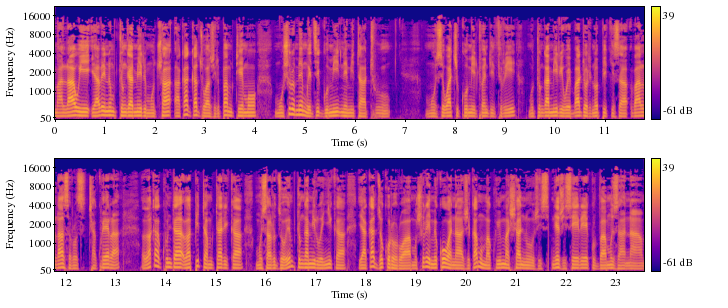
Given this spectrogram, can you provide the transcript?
malawi yave nemutungamiri mutsva akagadzwa zviri pamutemo mushure memwedzi gumi nemitatu. Musi wachikumi 23 mutungamiri webato rinopikisa valazarus chakwera vakakunda vapeter mutarika musarudzo wemutungamiri wenyika yakadzokororwa mushure mekuwana zvikamu makumi mashanu nezvisere kubva muzana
